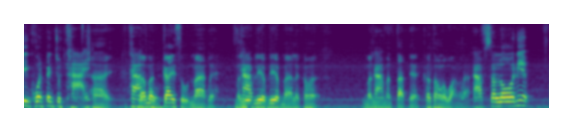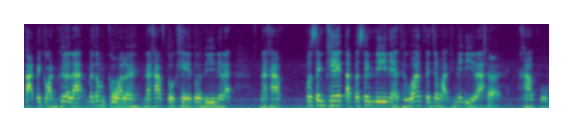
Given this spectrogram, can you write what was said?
ริง ๆ ควรเป็นจุดขาย ใช่ครับแล้วมันผมใกล้ศูนย์มากเลย มันครับเรียบเรียบๆมาแล้วก็มันครับมันตัดเนี่ยก็ต้องระวังละครับ slow นี่ตัดไปก่อนเพื่อนแล้วไม่ต้องกลัวเลยนะครับ ตัว K ตัว D เนี่ยแหละนะครับเปอร์เซ็นต์ K ตัดเปอร์เซ็นต์ D เนี่ยถือว่าเป็นจังหวะที่ไม่ดีแล้วใช่ครับผม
